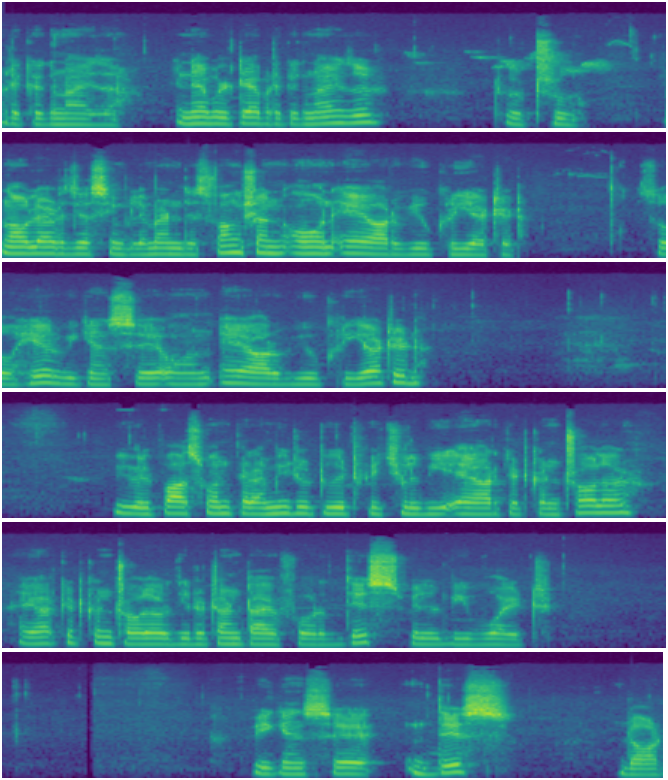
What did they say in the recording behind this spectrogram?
recognizer. Enable tap recognizer to true now let's just implement this function on AR view created. So here we can say on AR view created we will pass one parameter to it which will be ARKit controller. ARKit controller the return type for this will be void. We can say this dot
